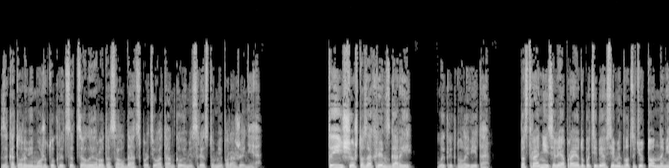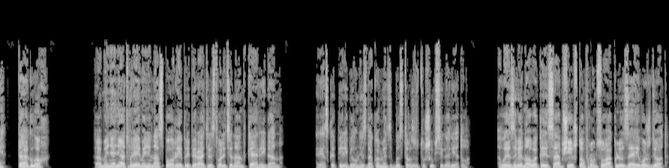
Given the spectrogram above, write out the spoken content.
за которыми может укрыться целая рота солдат с противотанковыми средствами поражения. «Ты еще что за хрен с горы?» — выкрикнула Вита. «Постранись, или я проеду по тебе всеми двадцатью тоннами. Ты оглох?» «У меня нет времени на споры и препирательства, лейтенант Керриган», — резко перебил незнакомец, быстро затушив сигарету. «Вызови Новака и сообщи, что Франсуа Клюзе его ждет.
